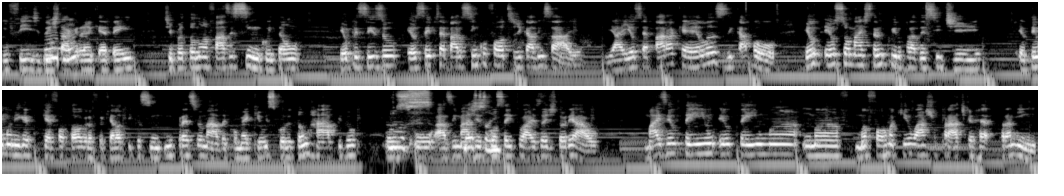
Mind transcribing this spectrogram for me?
do feed do Uhum. Instagram que é bem. Tipo, eu tô numa fase 5, então eu preciso. Eu sempre separo cinco fotos de cada ensaio. E aí eu separo aquelas e acabou. Eu, eu sou mais tranquilo pra decidir. Eu tenho uma amiga que é fotógrafa que ela fica assim, impressionada como é que eu escolho tão rápido os- Nossa, o- as imagens conceituais do editorial. Mas eu tenho, eu tenho uma, uma, uma forma que eu acho prática re- pra mim.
